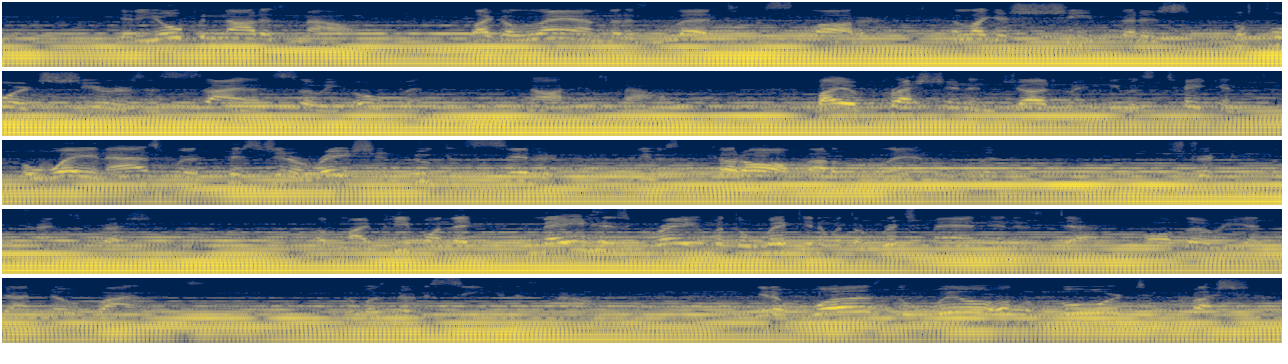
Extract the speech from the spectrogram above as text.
Yet he opened not his mouth. Like a lamb that is led to the slaughter, and like a sheep that is before its shearers is silent, so he opened not his mouth. By oppression and judgment he was taken away, and as for his generation, who considered that he was cut off out of the land of the living, stricken for the transgression of my people, and they made his grave with the wicked and with the rich man in his death, although he had done no violence, there was no deceit in his mouth. Yet it was the will of the Lord to crush him.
